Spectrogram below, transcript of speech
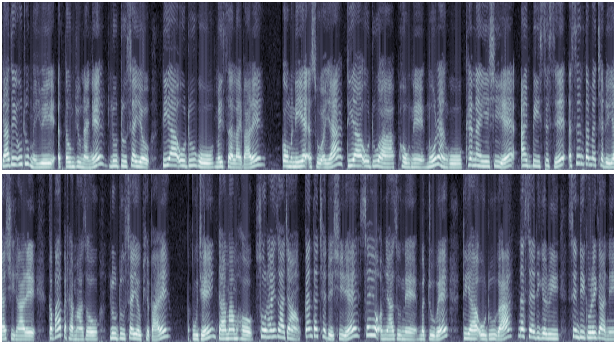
ရာသီဥတုမရွေးအသုံးပြုနိုင်တဲ့လူတူဆက်ရုပ် DRO2 ကိုမိတ်ဆက်လိုက်ပါတယ် ကုမ္ပဏီရဲ့အဆိုအရ DRO2 ဟာဖုံနဲ့မိုးရံကိုခံနိုင်ရရှိရဲ့ IP66 အဆင့်သတ်မှတ်ချက်တွေရရှိထားတဲ့ကမ္ဘာပထမဆုံးလူတူဆက်ရုပ်ဖြစ်ပါတယ်။အပူချိန်ဒါမှမဟုတ်ဆိုထိုင်းစားကြောင့်ကန့်သက်ချက်တွေရှိတဲ့ဆက်ရုပ်အများစုနဲ့မတူပဲ DRO2 က20ဒီဂရီစင်တီဂရိတ်ကနေ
